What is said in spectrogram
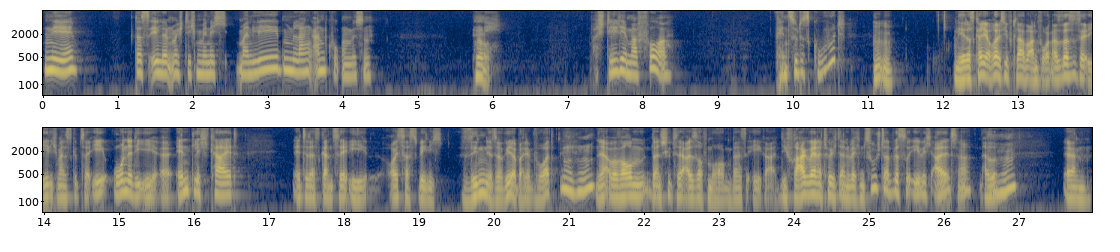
Mm, nee. Das Elend möchte ich mir nicht mein Leben lang angucken müssen. Nee. Was stell dir mal vor? Fändest du das gut? Mhm. Nee, das kann ich auch relativ klar beantworten. Also das ist ja eh, ich meine, es gibt ja eh, ohne die äh, Endlichkeit hätte das Ganze eh äußerst wenig Sinn, ist ja wieder bei dem Wort. Mhm. Ne, aber warum, dann schiebst du ja alles auf morgen, dann ist eh egal. Die Frage wäre natürlich dann, in welchem Zustand bist du ewig alt? Ne? Also mhm. ähm,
